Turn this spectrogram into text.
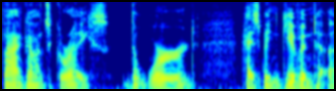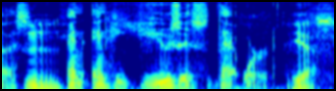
by God's grace, the Word has been given to us, Mm, and and He uses that Word. yes.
